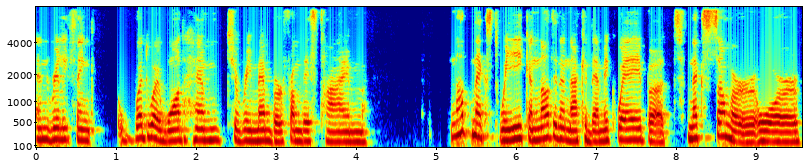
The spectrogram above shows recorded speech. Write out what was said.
and really think what do i want him to remember from this time not next week and not in an academic way but next summer or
